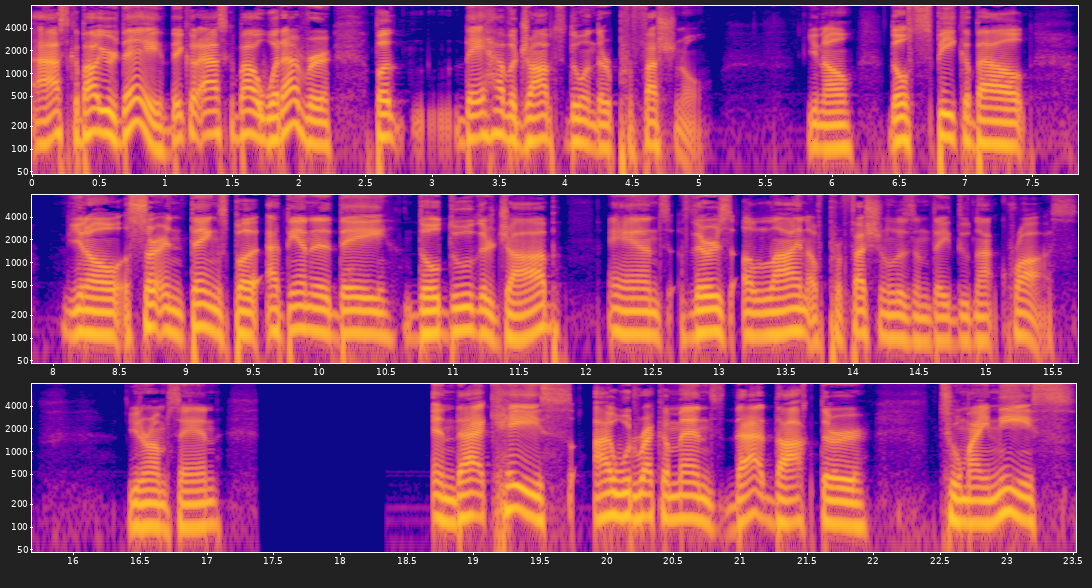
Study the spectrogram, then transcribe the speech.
ask about your day. They could ask about whatever, but they have a job to do and they're professional. You know, they'll speak about, you know, certain things, but at the end of the day, they'll do their job and there's a line of professionalism they do not cross. You know what I'm saying? In that case, I would recommend that doctor to my niece,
